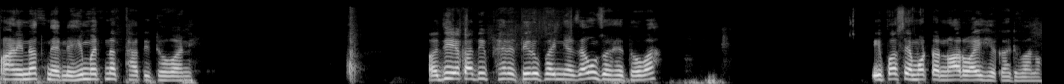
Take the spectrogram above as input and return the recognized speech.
પાણી નથી ને એટલે હિંમત નથી થતી ધોવાની. હજી એકાદી ફેરે ધીરુભાઈ ને જવું જોઈએ ધોવા. એ પાસે મોટર નો આરો આવી કાઢવાનો.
